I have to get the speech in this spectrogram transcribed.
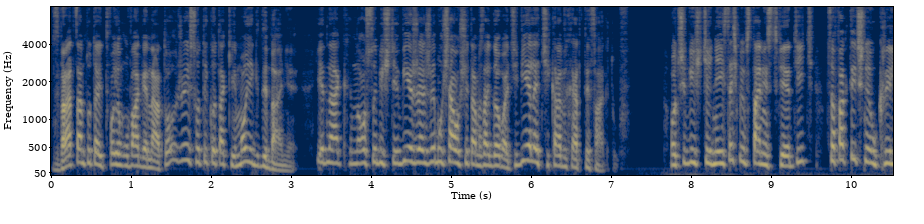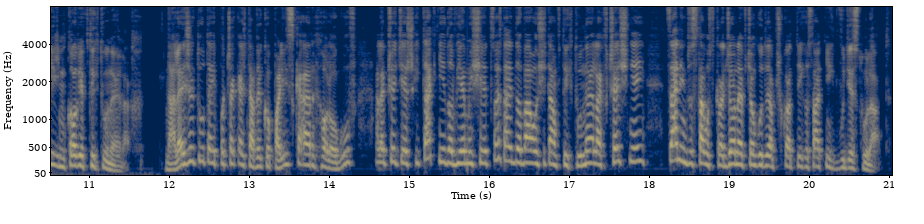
Zwracam tutaj Twoją uwagę na to, że jest to tylko takie moje gdybanie. Jednak no osobiście wierzę, że musiało się tam znajdować wiele ciekawych artefaktów. Oczywiście nie jesteśmy w stanie stwierdzić, co faktycznie ukryli Inkowie w tych tunelach. Należy tutaj poczekać na wykopaliska archeologów, ale przecież i tak nie dowiemy się, co znajdowało się tam w tych tunelach wcześniej, zanim zostało skradzione w ciągu przykład tych ostatnich 20 lat.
